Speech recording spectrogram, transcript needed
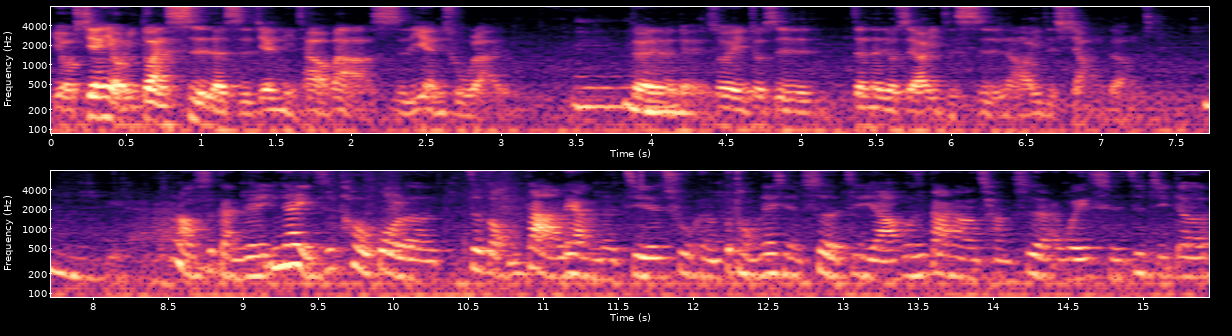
有先有一段试的时间，你才有办法实验出来。嗯，对对对，所以就是真的就是要一直试，然后一直想这样子。嗯那老师感觉应该也是透过了这种大量的接触，可能不同类型的设计啊，或是大量的尝试来维持自己的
